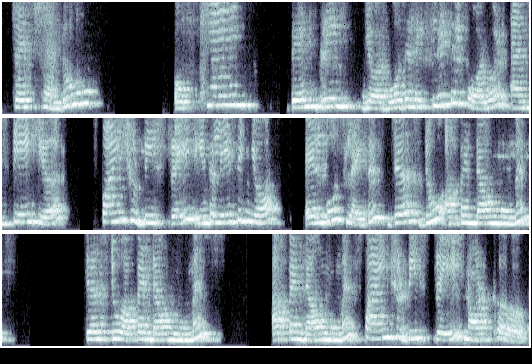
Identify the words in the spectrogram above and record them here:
Stretch and do. Okay. Then bring your both the legs little forward and stay here. Spine should be straight, interlacing your elbows like this. Just do up and down movements. Just do up and down movements. Up and down movements. Spine should be straight, not curved.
